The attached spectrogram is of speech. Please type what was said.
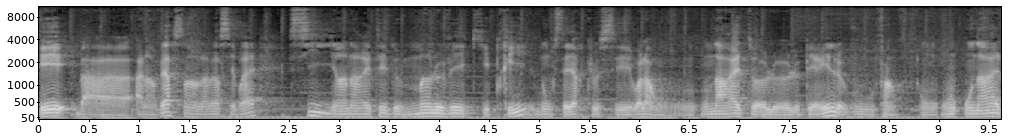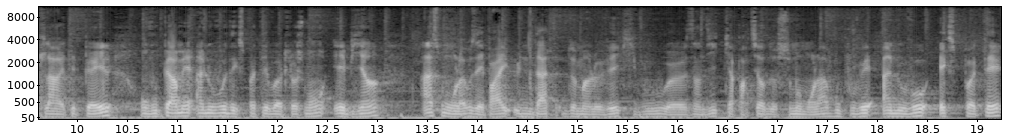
Et bah, à l'inverse, hein, l'inverse est vrai, s'il y a un arrêté de main levée qui est pris, donc c'est-à-dire que c'est voilà, on, arrête le, péril, vous, enfin, on, arrête l'arrêté de péril, on vous permet à nouveau d'exploiter votre logement, et eh bien à ce moment-là, vous avez pareil une date de main levée qui vous euh, indique qu'à partir de ce moment-là, vous pouvez à nouveau exploiter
